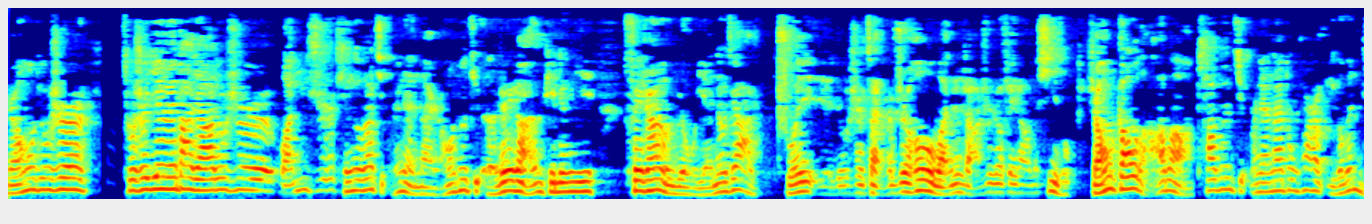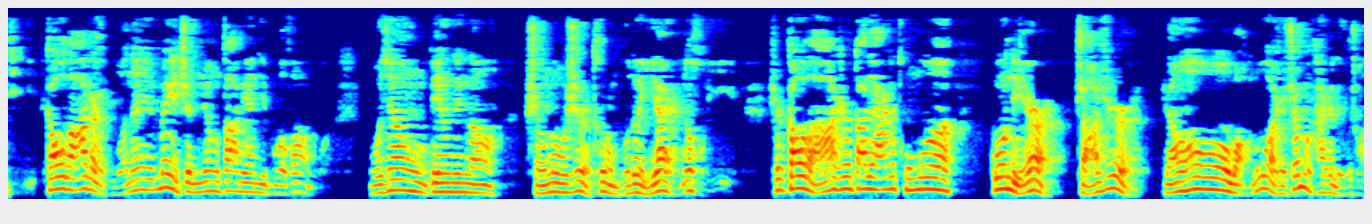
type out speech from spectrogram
然后就是就是因为大家就是玩具知识停留在九十年代，然后就觉得这个 MP 零一非常有有研究价值，所以也就是在这之后，玩具杂志就非常的系统。然后高达吧，它跟九十年代动画有一个问题，高达在国内没真正大面积播放过，不像变形金刚、神斗士、特种部队一代人的回忆。是高达是大家是通过光碟、杂志，然后网络是这么开始流传。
